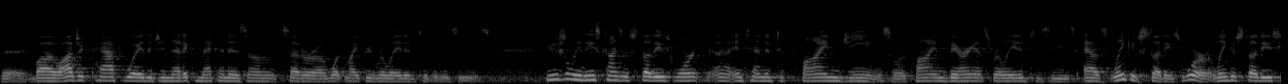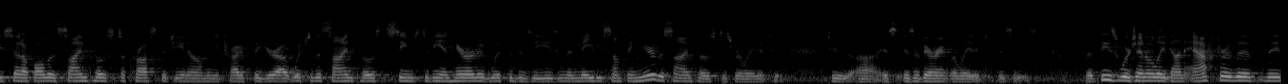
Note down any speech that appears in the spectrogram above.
the biologic pathway, the genetic mechanism, et cetera, what might be related to the disease. Usually these kinds of studies weren't uh, intended to find genes or find variants related to disease, as linkage studies were. Linkage studies, you set up all those signposts across the genome and you try to figure out which of the signposts seems to be inherited with the disease, and then maybe something near the signpost is related to, to uh, is, is a variant related to disease. But these were generally done after the, the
